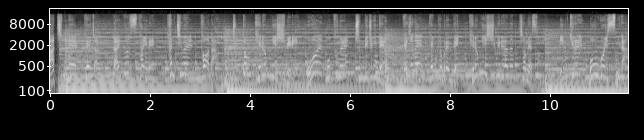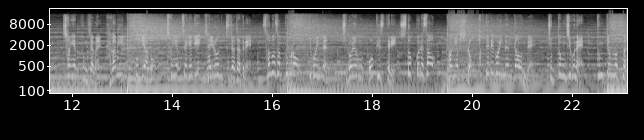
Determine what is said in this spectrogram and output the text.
마침내 대전 라이프 스타일에 한층을 더하다 죽동 계룡리 슈빌이 5월 오픈을 준비 중인데요. 대전의 대표 브랜드인 계룡리 슈빌이라는 점에서 인기를 모으고 있습니다. 청약 통장을 가감히 포기하고 청약 자격이 자유로운 투자자들의 선호 상품으로 뛰고 있는 주거용 오피스텔이 수도권에서 광역시로 확대되고 있는 가운데 죽동 지구내 품격 높은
